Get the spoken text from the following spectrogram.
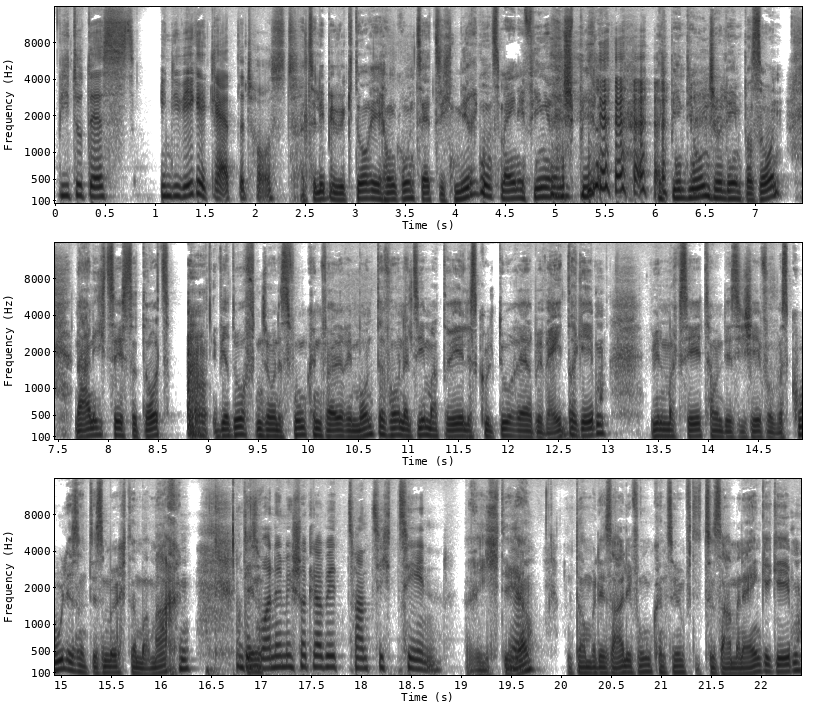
wie du das in die Wege geleitet hast. Also, liebe Viktoria, ich habe grundsätzlich nirgends meine Finger im Spiel. ich bin die unschuldige Person. Nein, nichtsdestotrotz wir durften schon das Funkenfeuer im Montafon als immaterielles Kulturerbe weitergeben, weil wir gesehen haben, das ist einfach was Cooles und das möchten wir machen. Und das Den, war nämlich schon, glaube ich, 2010. Richtig, ja. ja. Und da haben wir das alle Funkenkünfte zusammen eingegeben.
